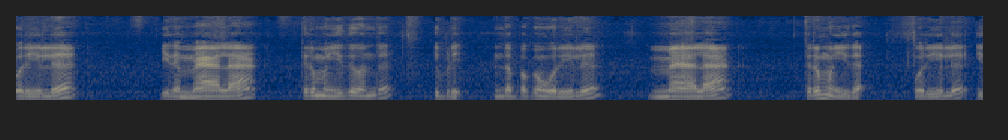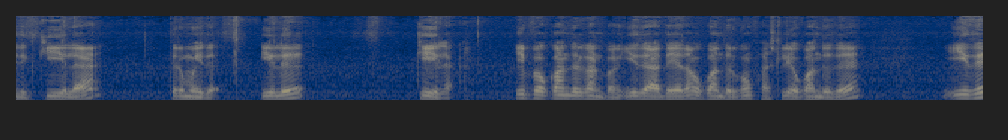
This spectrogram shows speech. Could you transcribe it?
ஒரு இழு இதை மேலே திரும்ப இது வந்து இப்படி. இந்த பக்கம் ஒரு இழு மேலே திரும்ப இதை. ஒரு இழு இது கீழே திரும்ப இது. இழு கீழே. இப்போ உட்காந்துருக்கான்னு பாருங்க. இது அதே தான் உட்காந்துருக்கும் ஃபஸ்ட்லேயே உட்காந்தது இது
